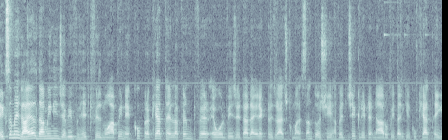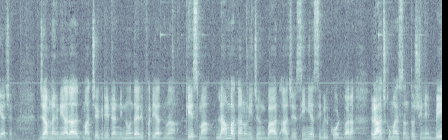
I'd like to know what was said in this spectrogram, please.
એક સમયે ઘાયલ દામિની જેવી હિટ ફિલ્મો આપીને ખૂબ પ્રખ્યાત થયેલા ફિલ્મફેર એવોર્ડ વિજેતા ડાયરેક્ટર રાજકુમાર સંતોષી હવે ચેક રિટર્નના આરોપી તરીકે કુખ્યાત થઈ ગયા છે. જામનગરની અદાલતમાં ચેક રિટર્નની નોંધાયેલી ફરિયાદના કેસમાં લાંબા કાનૂની જંગ બાદ આજે સિનિયર સિવિલ કોર્ટ દ્વારા રાજકુમાર સંતોષીને બે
